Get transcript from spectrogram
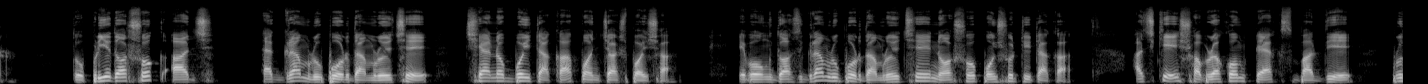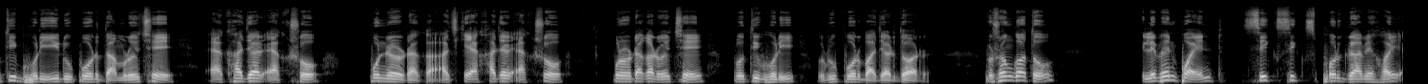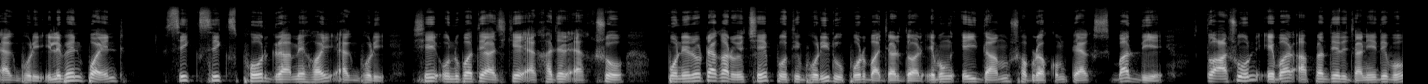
তো প্রিয় দর্শক, আজ এক গ্রাম রুপোর দাম রয়েছে ছিয়ানব্বই টাকা পঞ্চাশ পয়সা এবং দশ গ্রাম রুপোর দাম রয়েছে নশো পঁয়ষট্টি টাকা। আজকে সব রকম ট্যাক্স বাদ দিয়ে প্রতি ভরি রুপোর দাম রয়েছে এক হাজার একশো পনেরো টাকা। আজকে এক হাজার একশো পনেরো টাকা রয়েছে প্রতি ভরি রুপোর বাজার দর। প্রসঙ্গত eleven point six six four গ্রামে হয় এক ভরি। Eleven point six six four গ্রামে হয় এক ভরি। সেই অনুপাতে আজকে এক হাজার একশো পনেরো টাকা রয়েছে প্রতি ভরি রুপোর বাজার দর এবং এই দাম সব রকম ট্যাক্স বাদ দিয়ে। তো আসুন এবার আপনাদের জানিয়ে দেব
